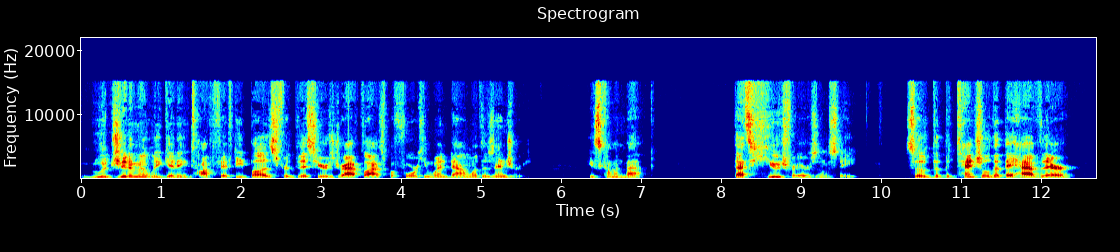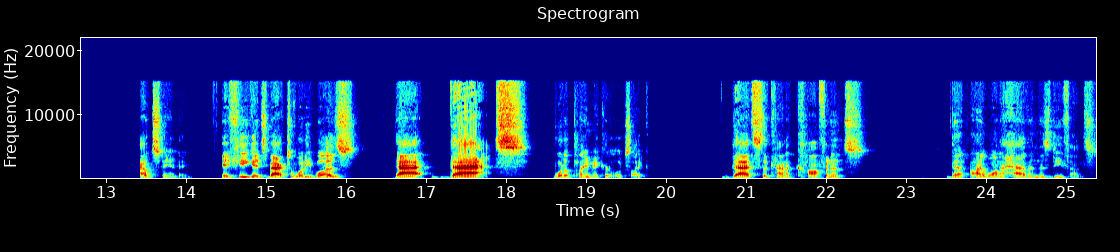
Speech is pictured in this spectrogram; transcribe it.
legitimately getting top 50 buzz for this year's draft class before he went down with his injury. He's coming back. That's huge for Arizona State. So the potential that they have there, outstanding. If he gets back to what he was, that that's what a playmaker looks like. That's the kind of confidence that I want to have in this defense.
